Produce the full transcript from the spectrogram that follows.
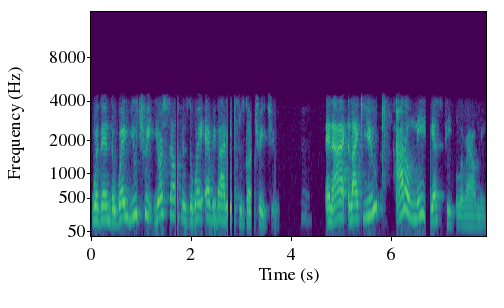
well, then the way you treat yourself is the way everybody else is going to treat you. Hmm. And I, like you, I don't need yes people around me.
